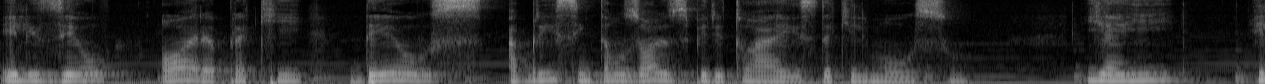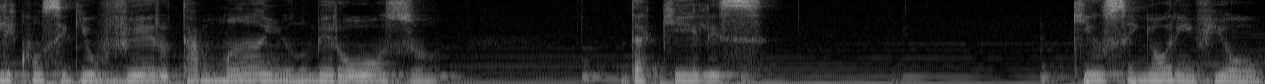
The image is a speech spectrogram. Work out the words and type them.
Eliseu ora para que Deus abrisse então os olhos espirituais daquele moço. E aí ele conseguiu ver o tamanho numeroso daqueles que o Senhor enviou,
